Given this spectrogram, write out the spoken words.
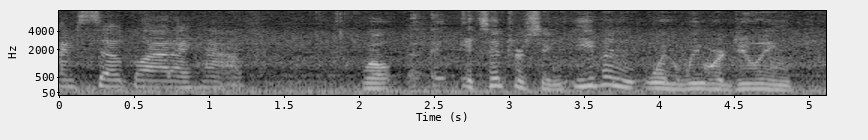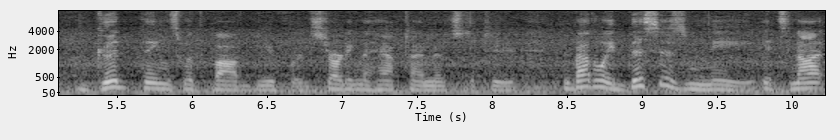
I'm so glad I have. Well, it's interesting. Even when we were doing good things with Bob Buford, starting the Halftime Institute. And by the way, this is me. It's not.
